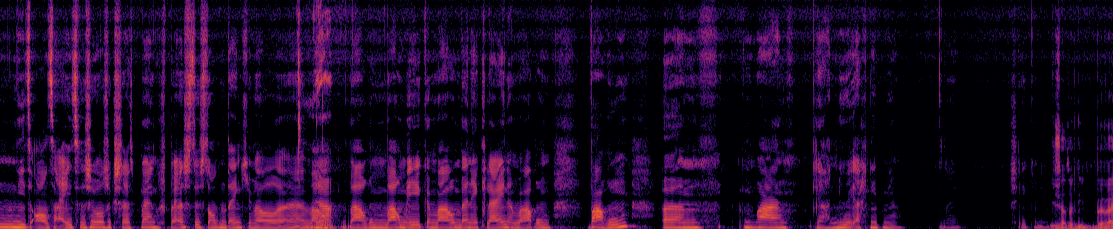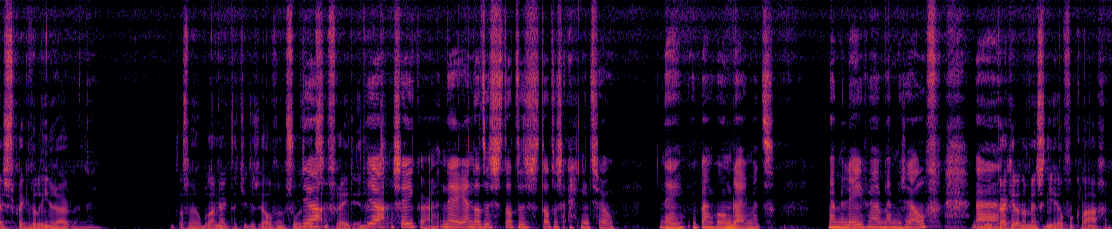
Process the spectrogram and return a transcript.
niet altijd. Zoals ik zeg, ik ben gespest. Dus dan denk je wel, eh, waarom, Ja. waarom, waarom ik en waarom ben ik klein en waarom, waarom. Ehm, maar ja, nu echt niet meer. Nee, zeker niet. Je zou het ook niet bij wijze van spreken willen inruilen. Nee. Want dat is wel heel belangrijk, dat je er zelf een soort Ja. rust en vrede in hebt. Ja, zeker. Nee, en dat is, dat, is, dat is echt niet zo. Nee, ik ben gewoon blij met, met mijn leven en met mezelf. Hoe, Eh, hoe kijk je dan naar mensen die heel veel klagen?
